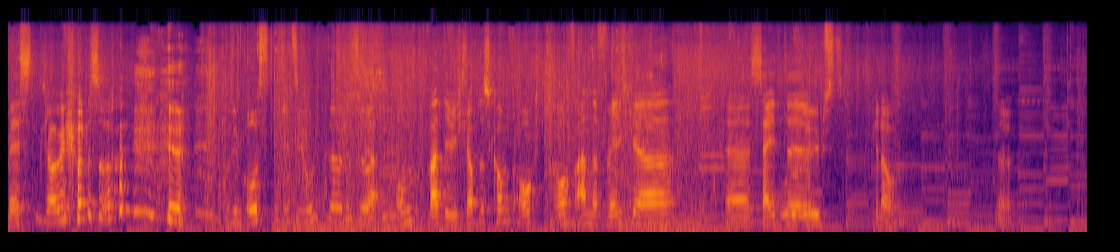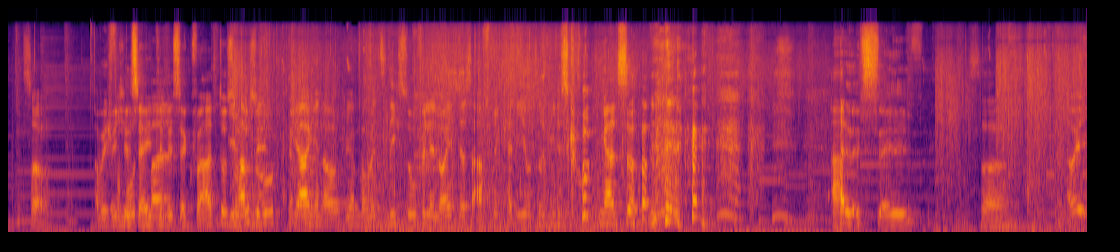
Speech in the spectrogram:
Westen, glaube ich, oder so. Und im Osten geht sie unter oder so. Ja. Und warte, ich glaube, das kommt auch drauf an, auf welcher äh, Wo du Seite. lebst. Genau. Ja. So. Aber ich Welche Seite mal, des Äquators oder so? wir, ja genau, wir haben aber jetzt nicht so viele Leute aus Afrika, die unsere Videos gucken, also. Alles safe. so. Aber ich,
